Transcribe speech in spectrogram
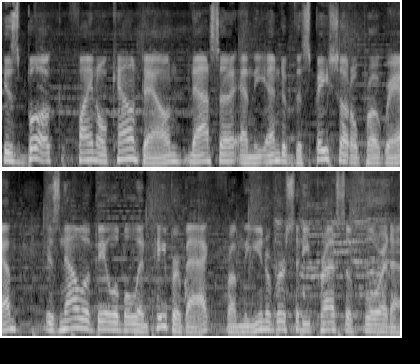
His book, Final Countdown NASA and the End of the Space Shuttle Program, is now available in paperback from the University Press of Florida.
